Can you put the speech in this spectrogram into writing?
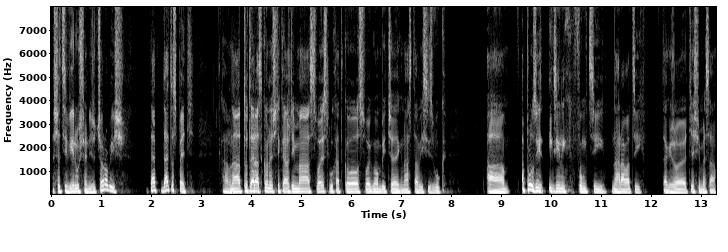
a všetci vyrušení, že čo robíš? Daj, daj to späť. Áno. No a tu teraz konečne každý má svoje sluchatko, svoj gombiček, nastaví si zvuk. A, a plus x iných funkcií nahrávacích. Takže tešíme sa.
